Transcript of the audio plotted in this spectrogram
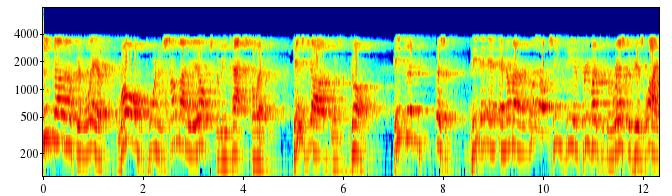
he got up and left, Rome appointed somebody else to be tax collector. His job was gone. He couldn't, listen, he, and, and, no matter what else he did pretty much with the rest of his life,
